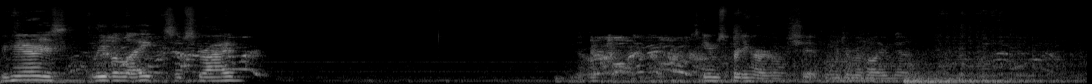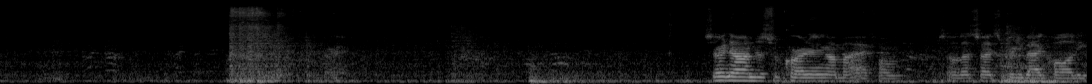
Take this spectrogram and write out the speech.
You're here, just leave a like, subscribe. Know. This game's pretty hard. Oh shit, let me turn my volume down. So right now I'm just recording on my iPhone. So that's why it's pretty bad quality.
